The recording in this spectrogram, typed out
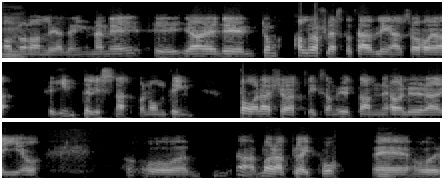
Av Mm. någon anledning. Men eh, eh, jag, det, de allra flesta tävlingar så har jag inte lyssnat på någonting. Bara kört liksom utan hörlurar i och, och ja, bara plöjt på. Mm. Eh, och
